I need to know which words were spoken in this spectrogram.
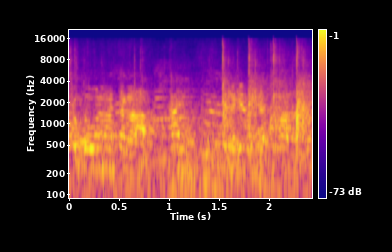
と思いましたが、はい、お願いします。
